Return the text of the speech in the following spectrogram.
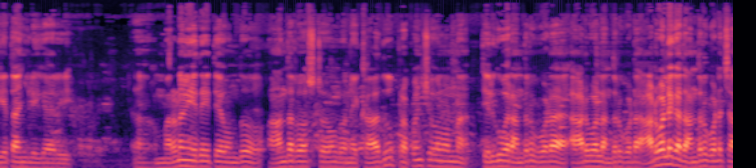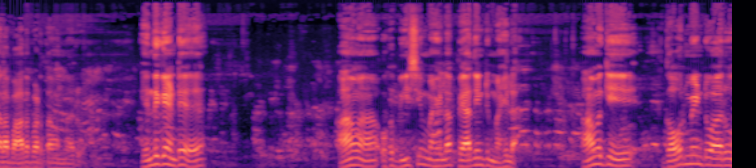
గీతాంజలి గారి మరణం ఏదైతే ఉందో ఆంధ్ర రాష్ట్రంలోనే కాదు ప్రపంచంలో ఉన్న తెలుగు వారు అందరూ కూడా ఆడవాళ్ళు అందరూ కూడా ఆడవాళ్ళే కాదు అందరూ కూడా చాలా బాధపడతా ఉన్నారు. ఎందుకంటే ఆమె ఒక బీసీ మహిళ పేదింటి మహిళ. ఆమెకి గవర్నమెంట్ వారు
